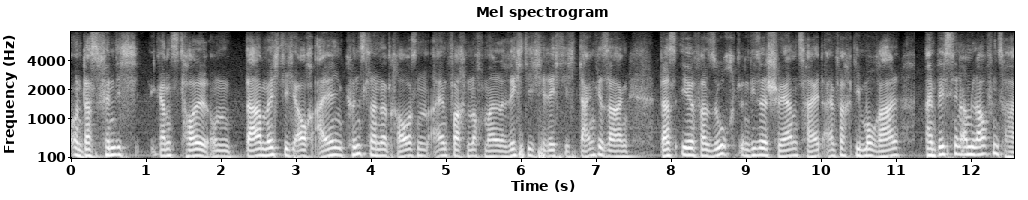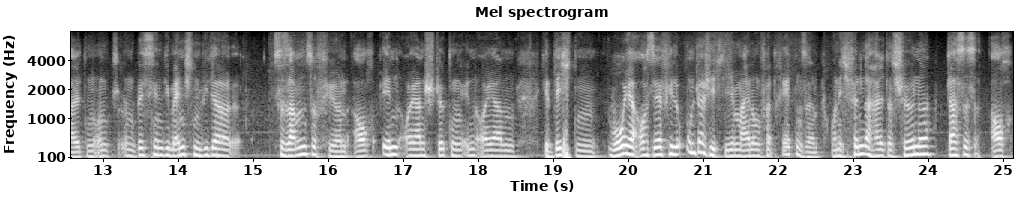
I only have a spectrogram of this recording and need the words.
und das finde ich ganz toll. Und da möchte ich auch allen Künstlern da draußen einfach nochmal richtig, richtig Danke sagen, dass ihr versucht, in dieser schweren Zeit einfach die Moral ein bisschen am Laufen zu halten und ein bisschen die Menschen wieder zusammenzuführen, auch in euren Stücken, in euren Gedichten, wo ja auch sehr viele unterschiedliche Meinungen vertreten sind. Und ich finde halt das Schöne, dass es auch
